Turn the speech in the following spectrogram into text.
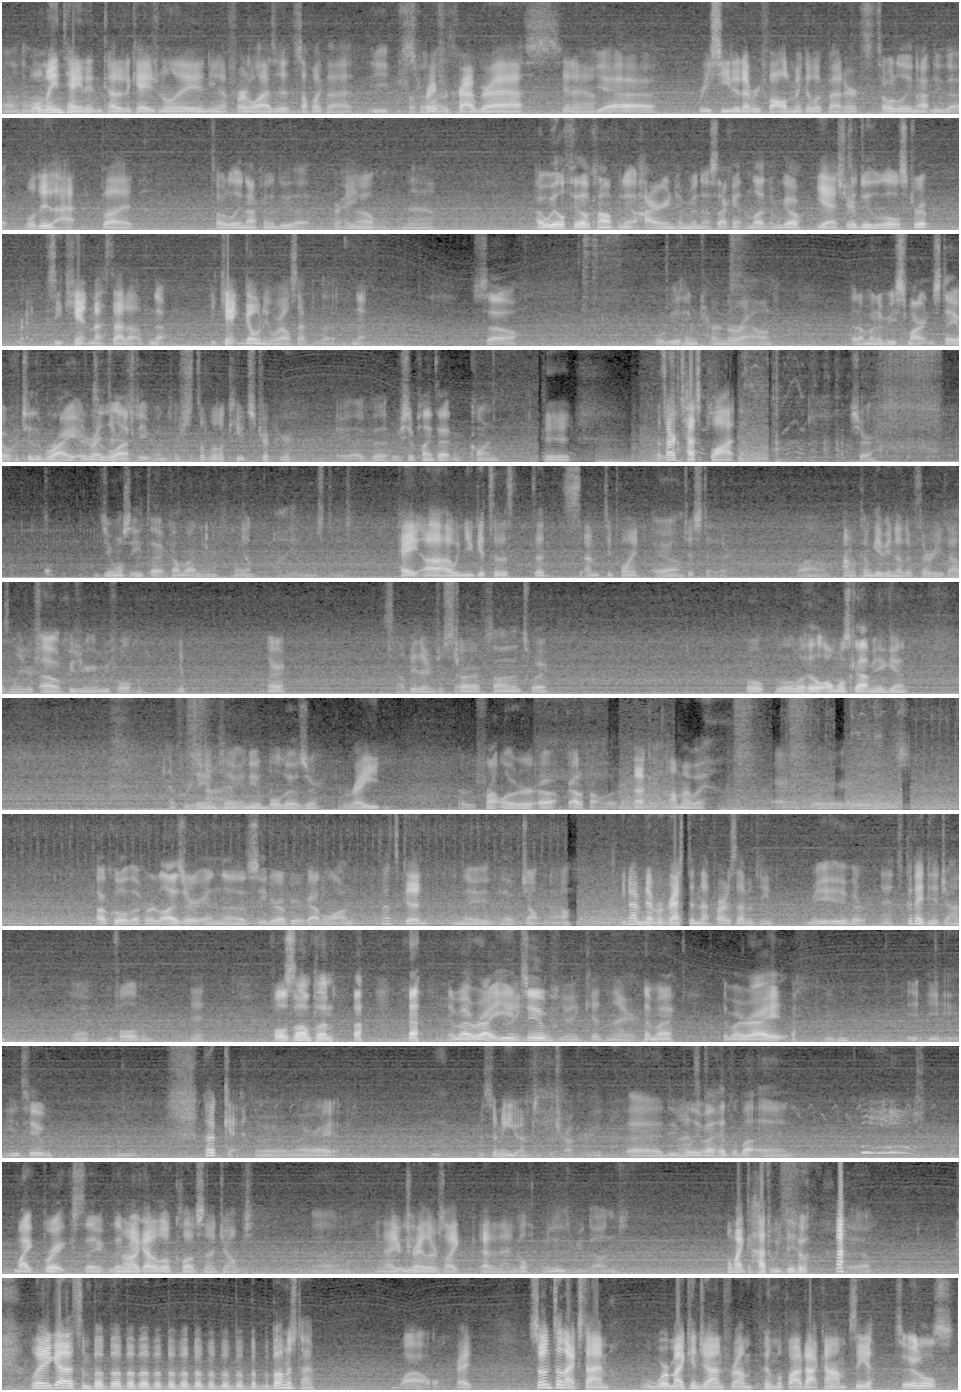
Oh. We'll maintain it and cut it occasionally, and you know fertilize it, and stuff like that. Ye- Spray for crabgrass. You know, Yeah, reseed it every fall to make it look better. let's totally not do that. We'll do that, but Totally not going to do that. right? No. No. I will feel confident hiring him in a second and letting him go Yeah, sure. to do the little strip. Right, because he can't mess that up. No, He can't go anywhere else after that. no. So we'll get him turned around. And I'm going to be smart and stay over to the right or You're right, to the left even. There's just a little cute strip here. Yeah, like that. We should plant that in corn. Yeah. That's our test plot. Sure. Did you almost eat that combine? Yep. Almost did. Hey, uh, when you get to the, the empty point, Yeah. just stay there. Wow. I'm gonna come give you another thirty thousand liters. Oh, because you're going to be full. Yep. Okay. So I'll be there in just a second. Truck's on its way. Oh, the little hill almost got me again. Every Damn time. thing. I need a bulldozer Right? or front loader. Oh, got a front loader. Okay, on my way. Alright, where is. Oh, cool. The fertilizer and the seeder up here got along, That's good. and they have jumped now. You know, I've never grassed in that part of 17. Me either. Yeah, it's a good idea, Jon. Yeah, I'm full of them. Yeah. Full of something. Am I right, You ain't- YouTube? You ain't kidding there. Am I? Am I right? Mm-hmm. Y- y- YouTube? Mm-hmm. Okay. Am I, am I right? I'm assuming you emptied the truck, right? I do That's believe I hit the button. Mike breaks. They, they no, I got them. a little close and I jumped. Uh, and now your trailer's like at an angle. We need to be done. Oh my God, we do. yeah. Well, there you go. That's some bonus time. Wow. Right. So until next time, we're Mike and Jon from PumaPlow.com. See ya. Toodles.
